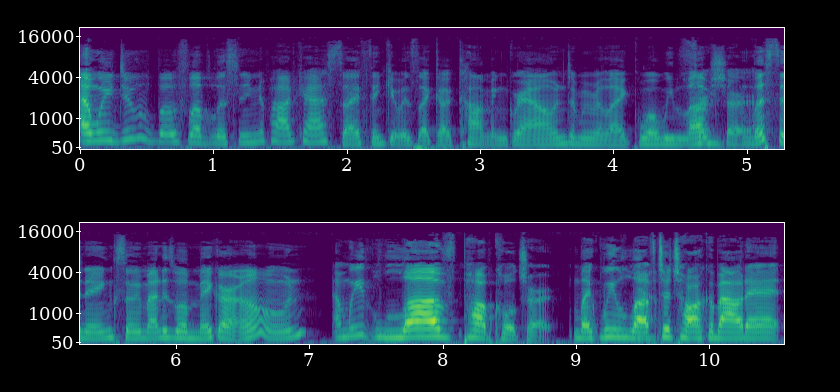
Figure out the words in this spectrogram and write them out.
and we do both love listening to podcasts, so I think it was like a common ground. And we were like, well, we love sure. listening, so we might as well make our own. And we love pop culture. Like we love to talk about it.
